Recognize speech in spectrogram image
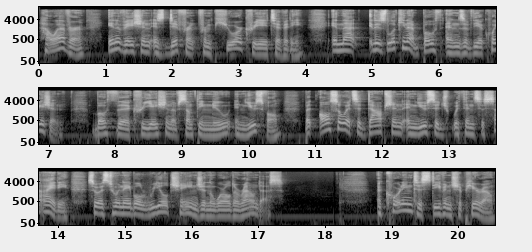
However, innovation is different from pure creativity in that it is looking at both ends of the equation, both the creation of something new and useful, but also its adoption and usage within society so as to enable real change in the world around us. According to Stephen Shapiro,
